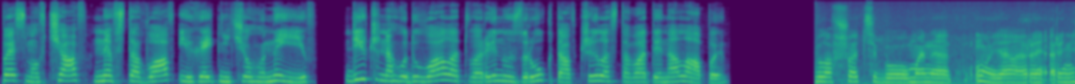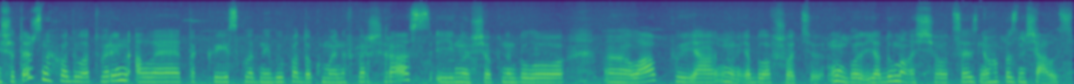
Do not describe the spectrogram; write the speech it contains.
Пес мовчав, не вставав і геть нічого не їв. Дівчина годувала тварину з рук та вчила ставати на лапи. Була в шоці, бо у мене ну я раніше теж знаходила тварин, але такий складний випадок у мене в перший раз. І ну щоб не було е, лап, я ну я була в шоці. Ну бо я думала, що це з нього познущались.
